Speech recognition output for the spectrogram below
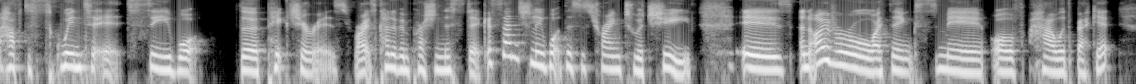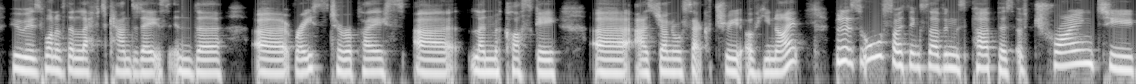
have to squint at it to see what the picture is, right? It's kind of impressionistic. Essentially, what this is trying to achieve is an overall, I think, smear of Howard Beckett, who is one of the left candidates in the uh, race to replace uh, Len McCluskey uh, as General Secretary of Unite. But it's also, I think, serving this purpose of trying to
